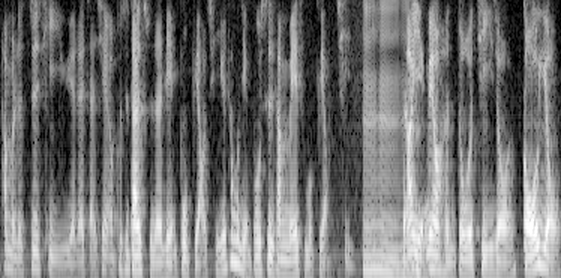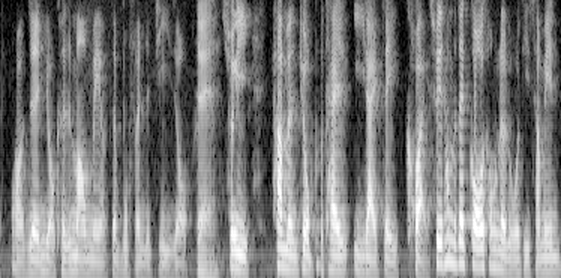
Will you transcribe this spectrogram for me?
他们的肢体语言来展现，而不是单纯的脸部表情，因为他们脸部事实上没什么表情，嗯嗯，然后也没有很多肌肉，狗有哦，人有，可是猫没有这部分的肌肉，对，所以。他们就不太依赖这一块，所以他们在沟通的逻辑上面，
